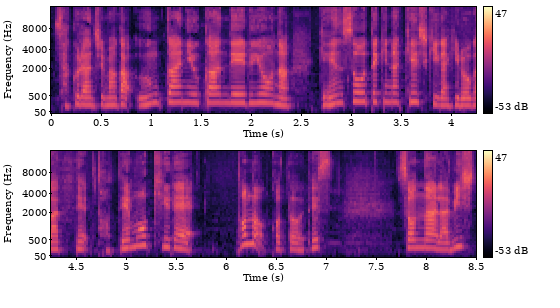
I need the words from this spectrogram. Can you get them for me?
桜島が雲海に浮かんでいるような幻想的な景色が広がってとても綺麗。とのことです。そんなラビシ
